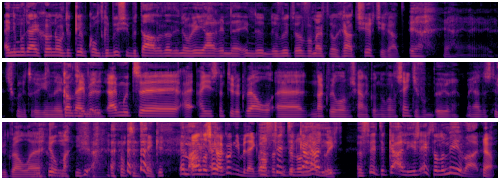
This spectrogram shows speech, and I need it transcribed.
En die moet eigenlijk gewoon nog de club contributie betalen. Dat hij nog een jaar in de, in de, de weet je wel, voor mij heeft hij nog een gratis shirtje gehad. Ja, ja, ja. Schoenen terug inleveren. Kan nee, hij hij, moet, eh, hij, hij is natuurlijk wel... eh NAC wil er waarschijnlijk ook nog wel een centje voor beuren. Maar ja, dat is natuurlijk wel eh, heel naïef om te denken. maar maar anders kan ik ook niet bedenken, want dat er fitte nog niet uit ligt. een fitte Kali is echt wel een meerwaarde. Ja,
